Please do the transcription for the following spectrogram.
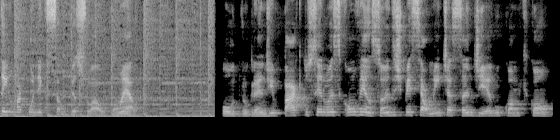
tem uma conexão pessoal com ela. Outro grande impacto serão as convenções, especialmente a San Diego Comic Con,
